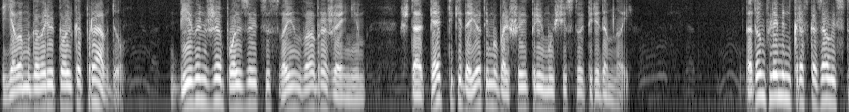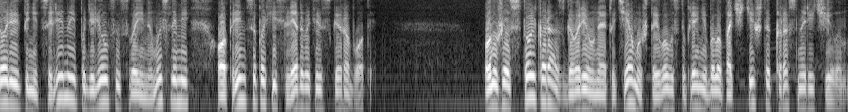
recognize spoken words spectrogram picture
я вам говорю только правду. Бивен же пользуется своим воображением, что опять-таки дает ему большие преимущества передо мной. Потом Флеминг рассказал историю пенициллина и поделился своими мыслями о принципах исследовательской работы. Он уже столько раз говорил на эту тему, что его выступление было почти что красноречивым.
